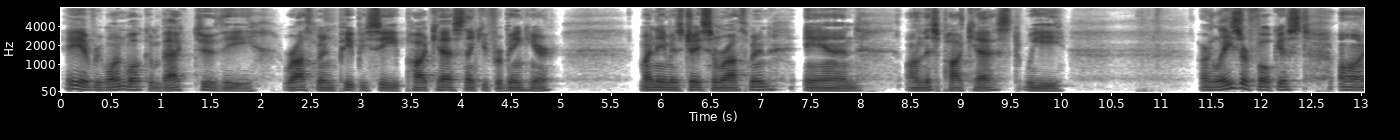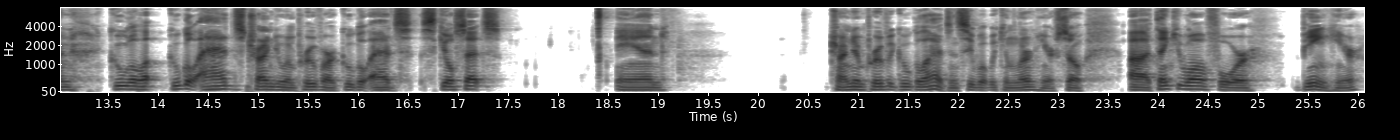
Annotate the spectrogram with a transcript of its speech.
Hey everyone, welcome back to the Rothman PPC podcast. Thank you for being here. My name is Jason Rothman, and on this podcast, we are laser focused on Google Google Ads, trying to improve our Google Ads skill sets, and trying to improve at Google Ads and see what we can learn here. So, uh, thank you all for being here.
